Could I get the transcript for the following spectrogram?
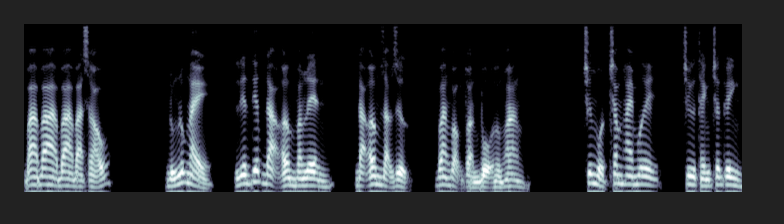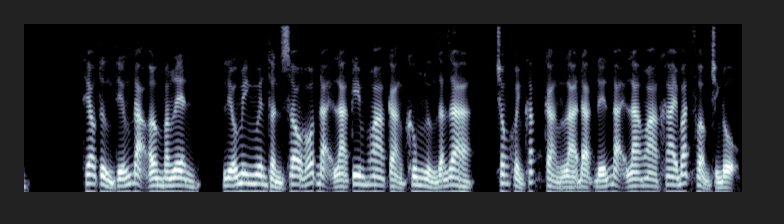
Ba ba ba ba sáu. Đúng lúc này, liên tiếp đạo âm vang lên, đạo âm dạo dực, vang vọng toàn bộ hồng hoang chương một trăm hai mươi, chư thánh chân kinh. Theo từng tiếng đạo âm vang lên, liễu minh nguyên thần sau hót đại la kim hoa càng không ngừng giãn ra, trong khoảnh khắc càng là đạt đến đại la hoa khai bát phẩm trình độ.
